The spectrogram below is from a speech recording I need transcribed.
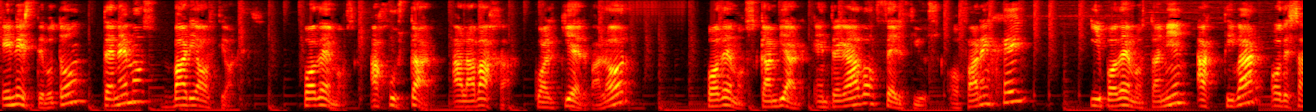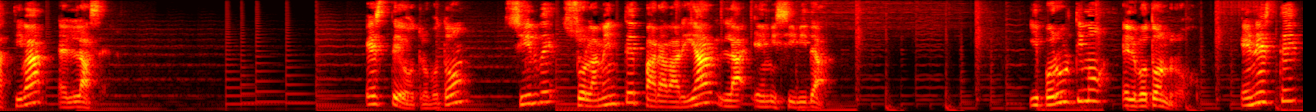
En este botón tenemos varias opciones. Podemos ajustar a la baja cualquier valor, podemos cambiar entre grados Celsius o Fahrenheit y podemos también activar o desactivar el láser. Este otro botón sirve solamente para variar la emisividad. Y por último, el botón rojo. En este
